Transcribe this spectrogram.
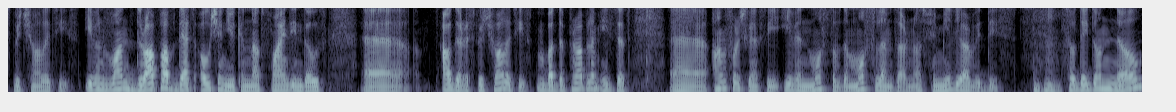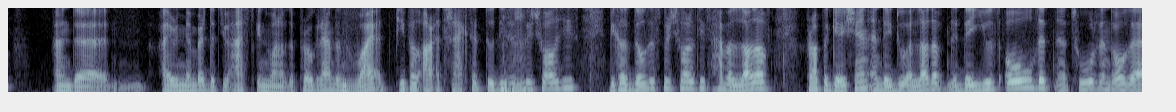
spiritualities. Even one drop of that ocean you cannot find in those uh, other spiritualities. But the problem is that, uh, unfortunately, even most of the Muslims are not familiar with this. So they don't know. And uh, I remember that you asked in one of the programs and why people are attracted to these spiritualities because those spiritualities have a lot of propagation and they do a lot of they use all the uh, tools and all the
